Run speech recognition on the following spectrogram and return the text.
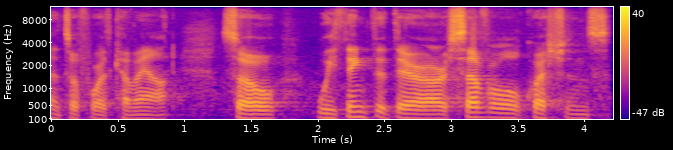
and so forth come out. So we think that there are several questions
